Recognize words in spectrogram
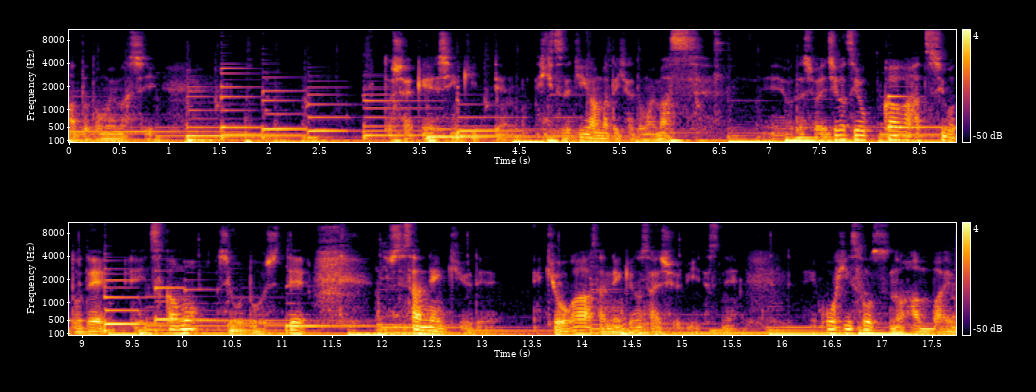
あったと思いますし年明け心機一転引き続き頑張っていきたいと思います、私は1月4日が初仕事で5日も仕事をしてそして3連休で今日が3連休の最終日ですね。コーヒーソースの販売を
